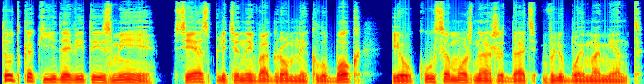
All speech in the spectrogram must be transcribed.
Тут, как ядовитые змеи, все сплетены в огромный клубок, и укуса можно ожидать в любой момент.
